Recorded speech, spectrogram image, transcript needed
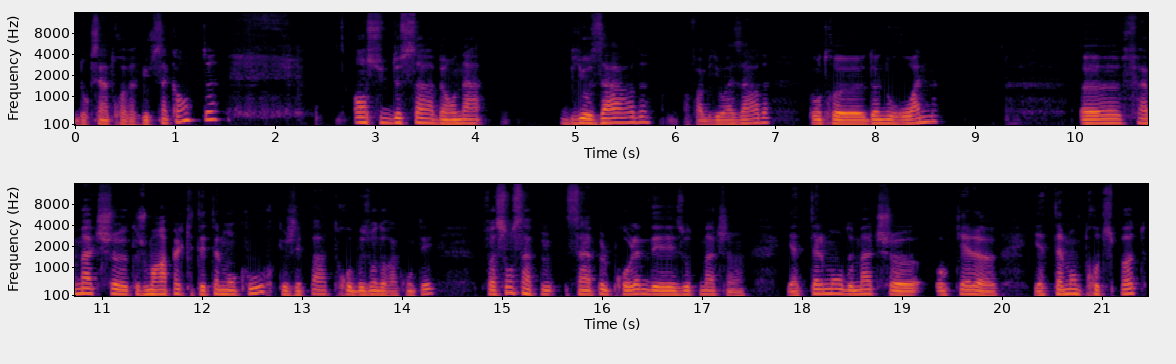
Donc c'est un 3,50. Ensuite de ça, ben on a Biohazard, enfin Biohazard, contre Don Juan. Euh, un match euh, que je me rappelle qui était tellement court que j'ai pas trop besoin de raconter. De toute façon, c'est un peu, le problème des autres matchs. Hein. Il y a tellement de matchs euh, auxquels il y a tellement trop de spots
